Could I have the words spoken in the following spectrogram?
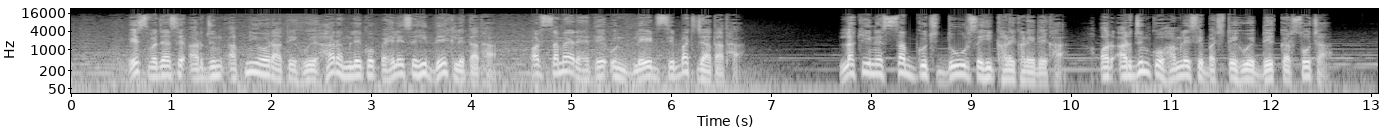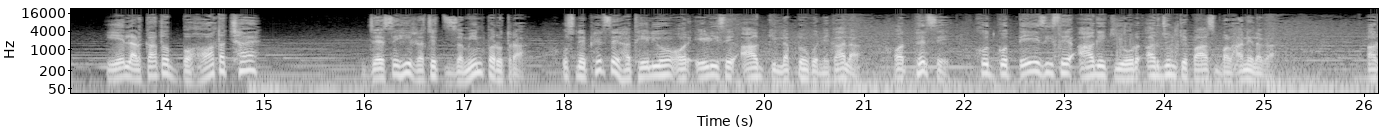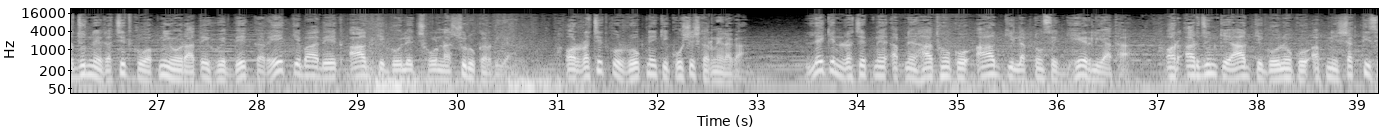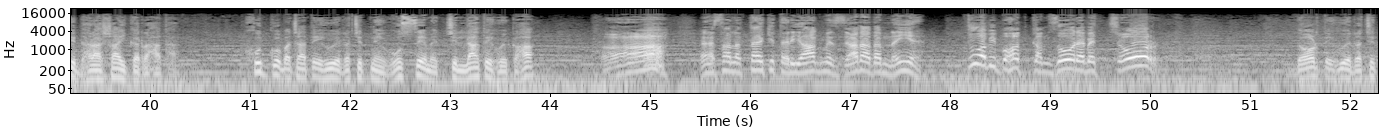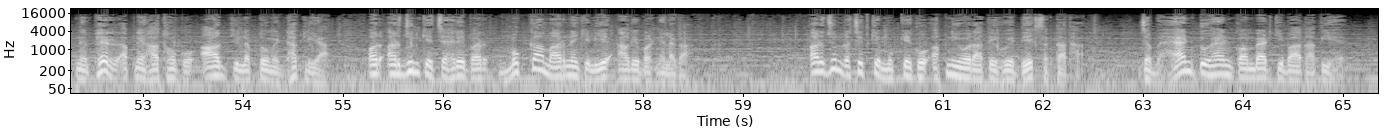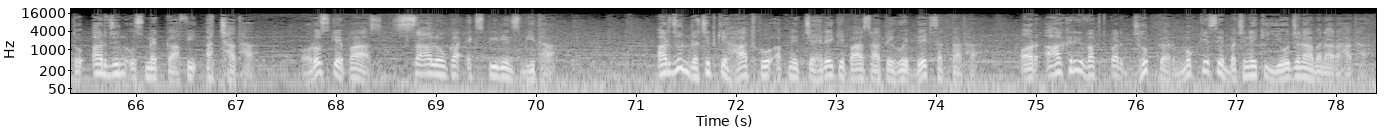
इस वजह से अर्जुन अपनी ओर आते हुए हर हमले को पहले से ही देख लेता था। और समय रहते उन ब्लेड से बच जाता था। लकी ने सब कुछ दूर से ही खड़े खड़े देखा और अर्जुन को हमले से बचते हुए देखकर सोचा, ये लड़का तो बहुत अच्छा है। जैसे ही रचित ज़मीन पर उतरा, उसने फिर से हथेलियों और एड़ी से आग की लपटों को निकाला और फिर से खुद को तेज़ी से आगे की ओर अर्जुन के पास बढ़ाने लगा। अर्जुन ने रचित को अपनी ओर आते हुए देखकर एक के बाद एक आग के गोले छोड़ना शुरू कर दिया और रचित को रोकने की कोशिश करने लगा। लेकिन रचित ने अपने हाथों को आग की लपटों से घेर लिया था और अर्जुन के आग के गोलों को अपनी शक्ति से धराशायी कर रहा था। खुद को बचाते हुए रचित ने गुस्से में चिल्लाते हुए कहा आ, ऐसा लगता है कि तेरी आग में ज़्यादा दम नहीं है। तू अभी बहुत कमज़ोर है बे चोर दौड़ते हुए रचित ने फिर अपने हाथों को आग की लपटों में ढक लिया और अर्जुन के चेहरे पर मुक्का मारने के लिए आगे बढ़ने लगा। अर्जुन रचित के मुक्के को अपनी ओर आते हुए देख सकता था। जब हैंड टू हैंड कॉम्बैट की बात आती है तो अर्जुन उसमें काफ़ी अच्छा था और उसके पास सालों का एक्सपीरियंस भी था। अर्जुन रचित के हाथ को अपने चेहरे के पास आते हुए देख सकता था और आखिरी वक्त पर झुककर मुक्के से बचने की योजना बना रहा था।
